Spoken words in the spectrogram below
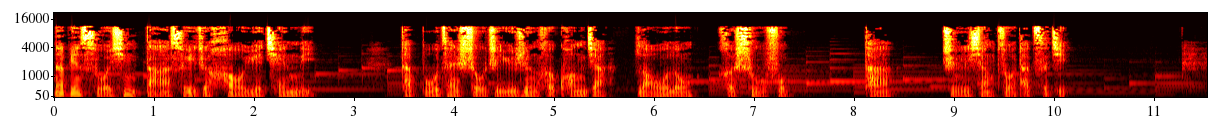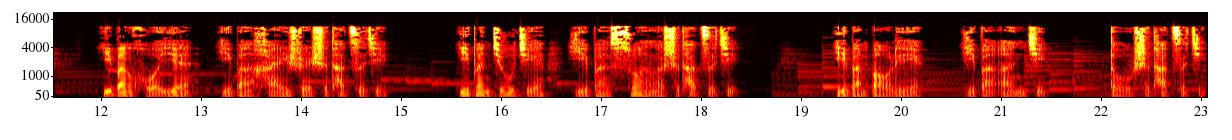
那便索性打碎这皓月千里。”他不再受制于任何框架、牢笼和束缚，他只想做他自己。一半火焰，一半海水是他自己；一半纠结，一半算了是他自己；一半爆裂，一半安静，都是他自己。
